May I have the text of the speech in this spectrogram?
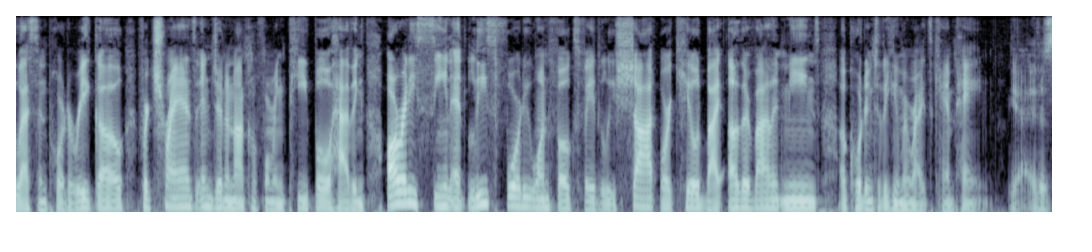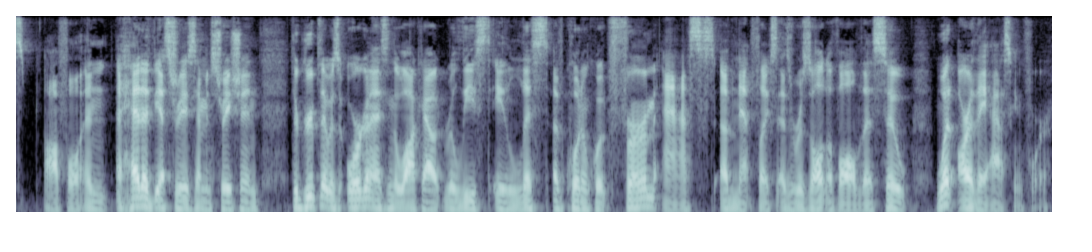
US and Puerto Rico for trans and gender nonconforming people, having already seen at least 41 folks fatally shot or killed by other violent means, according to the Human Rights Campaign yeah, it is awful. And ahead of yesterday's demonstration, the group that was organizing the walkout released a list of quote unquote firm asks of Netflix as a result of all this. So, what are they asking for?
